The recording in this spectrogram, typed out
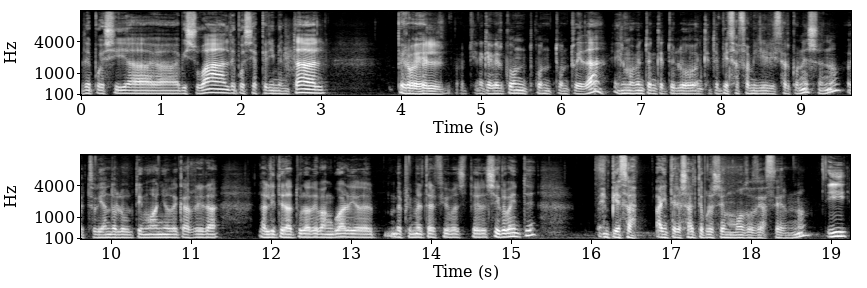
de poesía visual, de poesía experimental, pero él tiene que ver con, con, tu edad, es el momento en que, tú en que te empiezas a familiarizar con eso, ¿no? Estudiando en los últimos años de carrera la literatura de vanguardia del, primer tercio del siglo XX, empiezas a interesarte por ese modo de hacer, ¿no? Y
